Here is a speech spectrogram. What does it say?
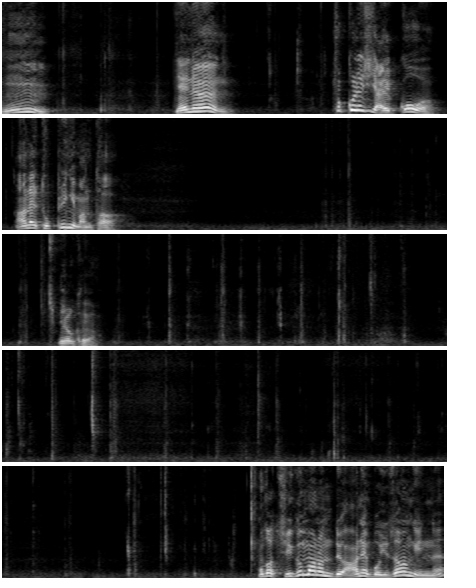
음. 얘는 초콜릿이 얇고 안에 도핑이 많다. 이렇게요. 어, 나 지금 하는데 안에 뭐 이상한 게 있네?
